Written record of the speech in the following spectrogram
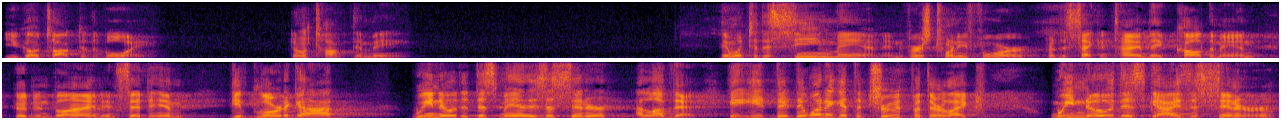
You go talk to the boy. Don't talk to me. They went to the seeing man. In verse 24, for the second time, they called the man who had been blind and said to him, Give glory to God. We know that this man is a sinner. I love that. He, he, they, they want to get the truth, but they're like, We know this guy's a sinner.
